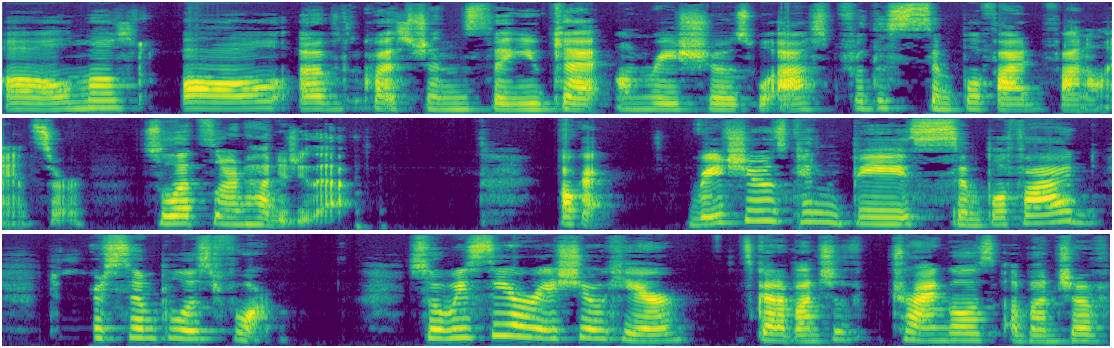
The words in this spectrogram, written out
Almost all of the questions that you get on ratios will ask for the simplified final answer. So let's learn how to do that. Okay, ratios can be simplified to their simplest form. So we see our ratio here. It's got a bunch of triangles, a bunch of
